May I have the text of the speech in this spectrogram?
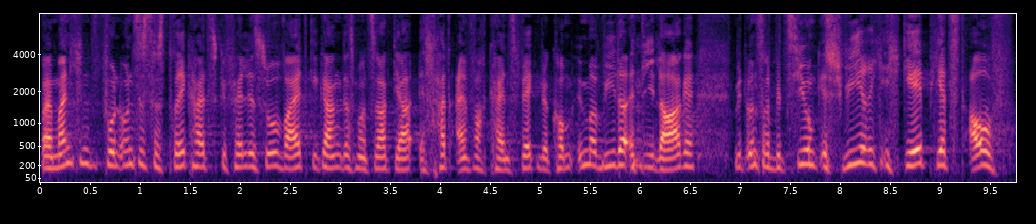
Bei manchen von uns ist das Trägheitsgefälle so weit gegangen, dass man sagt, ja, es hat einfach keinen Zweck. Wir kommen immer wieder in die Lage, mit unserer Beziehung ist schwierig, ich gebe jetzt auf.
